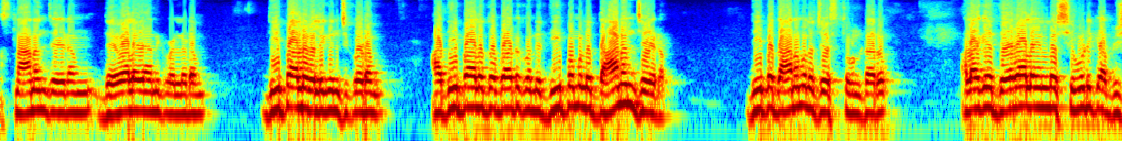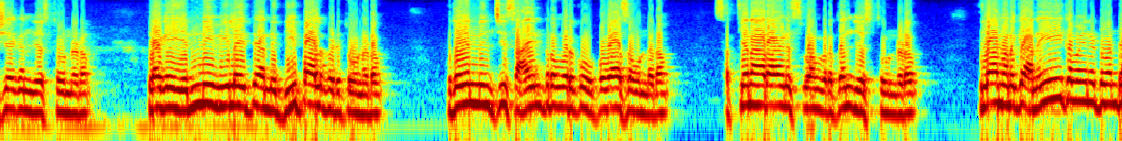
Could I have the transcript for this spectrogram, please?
స్నానం చేయడం దేవాలయానికి వెళ్ళడం దీపాలు వెలిగించుకోవడం ఆ దీపాలతో పాటు కొన్ని దీపములు దానం చేయడం దీపదానములు చేస్తూ ఉంటారు. అలాగే దేవాలయంలో శివుడికి అభిషేకం చేస్తూ ఉండడం అలాగే ఎన్ని వీలైతే అన్ని దీపాలు పెడుతూ ఉండడం ఉదయం నుంచి సాయంత్రం వరకు ఉపవాసం ఉండడం సత్యనారాయణ స్వామి వ్రతం చేస్తూ ఉండడం ఇలా మనకి అనేకమైనటువంటి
